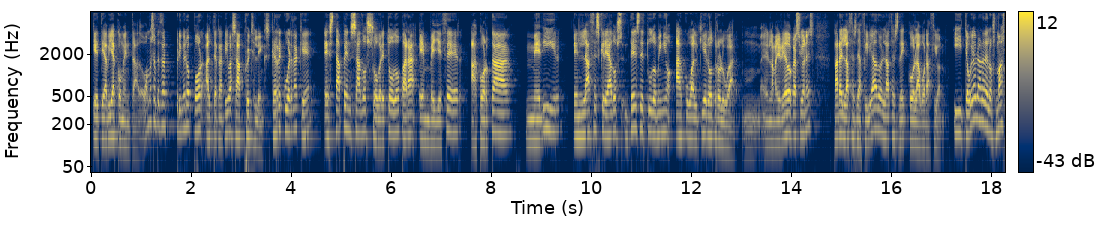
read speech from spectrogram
que te había comentado. Vamos a empezar primero por alternativas a Pretty Links, que recuerda que está pensado sobre todo para embellecer, acortar, medir enlaces creados desde tu dominio a cualquier otro lugar. Mm, en la mayoría de ocasiones para enlaces de afiliado, enlaces de colaboración. Y te voy a hablar de los más...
